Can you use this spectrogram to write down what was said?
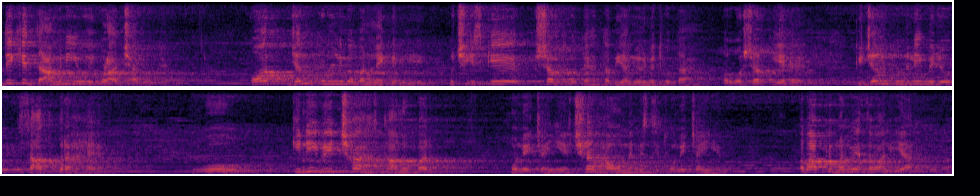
देखिए, दामिनी योग एक बड़ा अच्छा योग है। और जन्म कुंडली में बनने के लिए कुछ इसके शर्त होते हैं, तभी यह निर्मित होता है। और वह शर्त यह है कि जन्म कुंडली में जो सात ग्रह हैं, वो किन्हीं भी छह स्थानों पर होने चाहिए। छह भावों में स्थित होने चाहिए। अब आपके मन में सवाल ये आ रहा होगा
